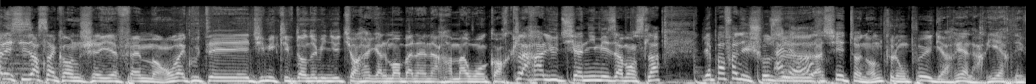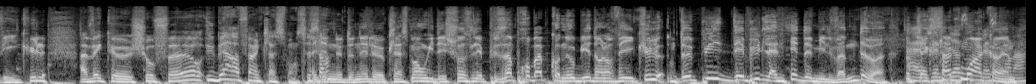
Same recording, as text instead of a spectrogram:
Allez, 6h50 chez IFM. On va écouter Jimmy Cliff dans deux minutes. Il y aura également Bananarama ou encore Clara Luciani. Mais avant cela, il y a parfois des choses Alors euh, assez étonnantes que l'on peut égarer à l'arrière des véhicules avec euh, chauffeur. Uber a fait un classement, c'est Elle ça vient de nous donner le classement, oui, des choses les plus improbables qu'on a oubliées dans leur véhicule depuis le début de l'année 2022. hein. Donc Ah, il y a que j'aime 5 bien ce mois quand même. classement-là.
